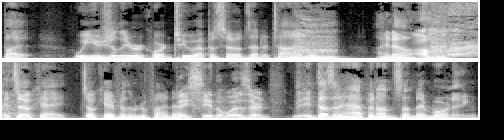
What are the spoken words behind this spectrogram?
but we usually record two episodes at a time. I know. Oh. It's okay. It's okay for them to find out. They see the wizard. it doesn't happen on Sunday morning.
